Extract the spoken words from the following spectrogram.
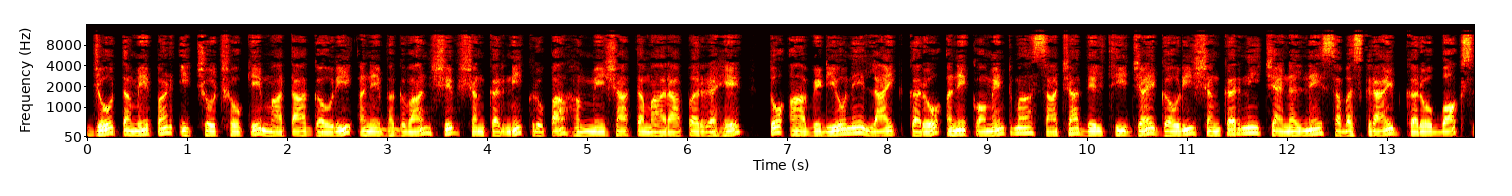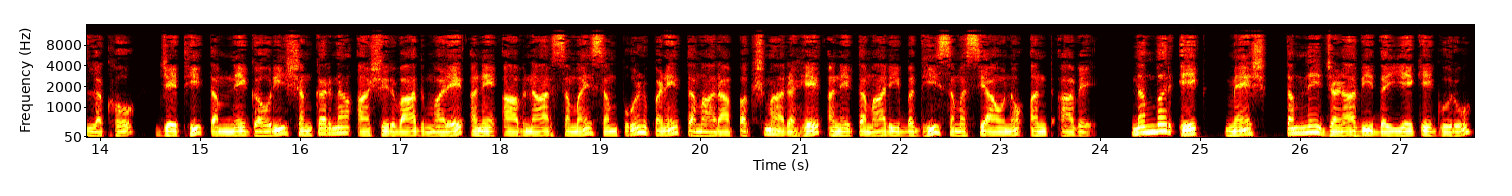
જો તમે પણ ઈચ્છો છો કે માતા ગૌરી અને ભગવાન શિવ શંકરની કૃપા હંમેશા તમારા પર રહે, તો આ વિડીયોને લાઇક કરો અને કોમેન્ટમાં સાચા દિલથી જય ગૌરી શંકરની ચેનલને સબસ્ક્રાઇબ કરો બોક્સ લખો, જેથી તમને ગૌરી શંકરના આશીર્વાદ મળે અને આવનાર સમય સંપૂર્ણપણે તમારા પક્ષમાં રહે અને તમારી બધી સમસ્યાઓનો અંત આવે. નંબર એક, મેષ તમને જણાવી દઈએ કે ગુરુ,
